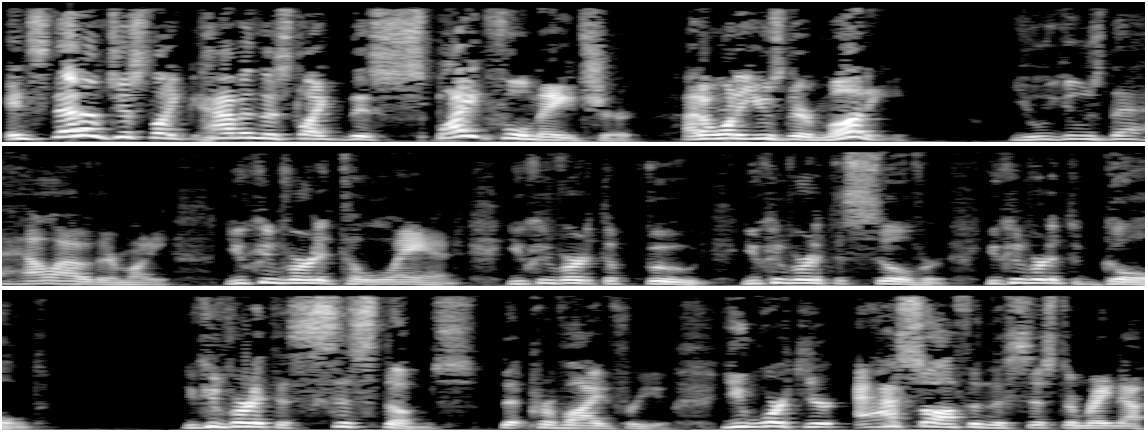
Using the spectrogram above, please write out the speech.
instead of just like having this like this spiteful nature, I don't want to use their money. You use the hell out of their money. You convert it to land. You convert it to food. You convert it to silver. You convert it to gold. You convert it to systems that provide for you. You work your ass off in the system right now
